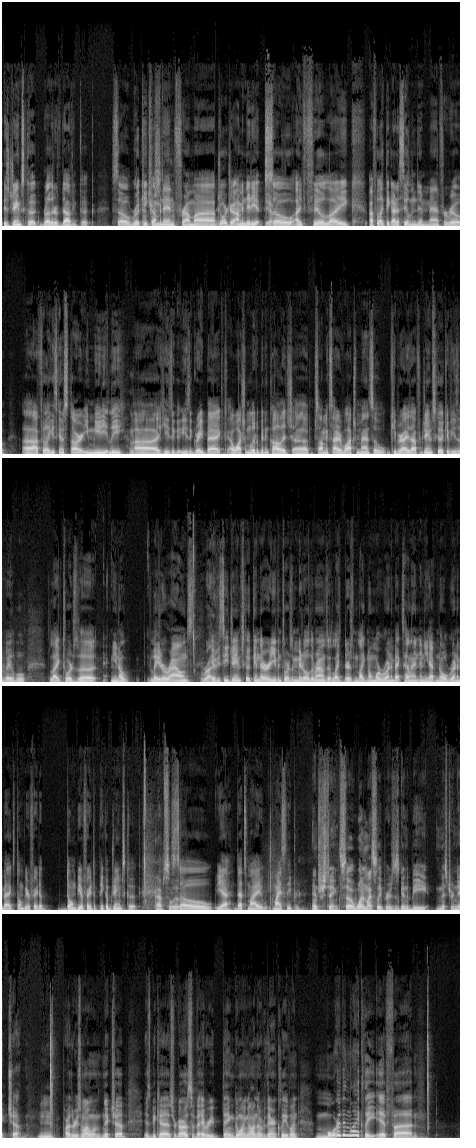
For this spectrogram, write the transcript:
is James Cook, brother of Dalvin Cook. So rookie coming in from uh, Georgia. I'm an idiot. Yeah. So I feel like I feel like they got a seal in them, man, for real. Uh, I feel like he's gonna start immediately. Mm-hmm. Uh, he's a he's a great back. I watched him a little bit in college, uh, so I'm excited to watch him, man. So keep your eyes out for James Cook if he's available, like towards the you know later rounds. Right. If you see James Cook in there, or even towards the middle of the rounds, like there's like no more running back talent, and you have no running backs, don't be afraid to don't be afraid to pick up James Cook. Absolutely. So yeah, that's my my sleeper. Interesting. So one of my sleepers is going to be Mr. Nick Chubb. Mm-hmm. Part of the reason why I went with Nick Chubb is because regardless of everything going on over there in Cleveland, more than likely, if uh,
